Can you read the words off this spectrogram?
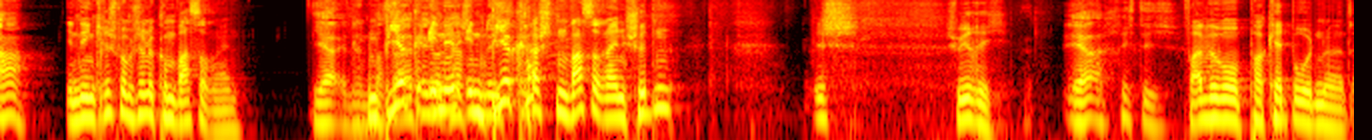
Ah, In den Christbaumständer kommt Wasser rein. ja, in den Ein Bier, in, den- in. Bierkasten Wasser reinschütten ist schwierig. Ja, richtig. Vor allem, wenn man Parkettboden hat.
